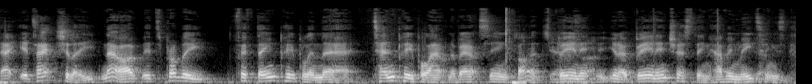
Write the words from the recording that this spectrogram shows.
it's actually no, it's probably 15 people in there, 10 people out and about seeing clients, yeah, being right. you know being interesting, having meetings, yep.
